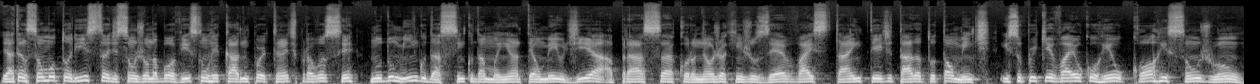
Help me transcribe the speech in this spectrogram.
E atenção motorista de São João da Boa Vista, um recado importante para você. No domingo, das 5 da manhã até o meio-dia, a Praça Coronel Joaquim José vai estar interditada totalmente. Isso porque vai ocorrer o Corre São João,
